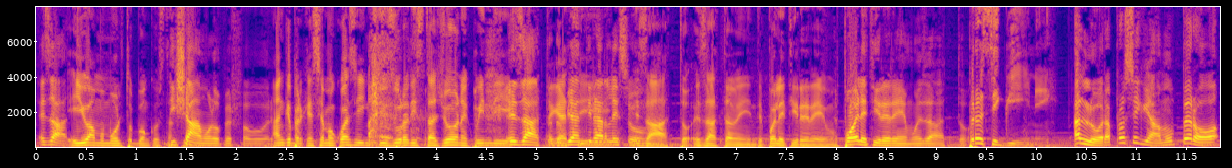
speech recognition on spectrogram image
Esatto. E io amo molto buon Costantino. Diciamolo per favore. Anche perché siamo quasi in chiusura di stagione, quindi. Esatto, ragazzi, dobbiamo tirare le somme. Esatto, esattamente. Poi le tireremo. Poi le tireremo, esatto. Proseguini. Allora, proseguiamo però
